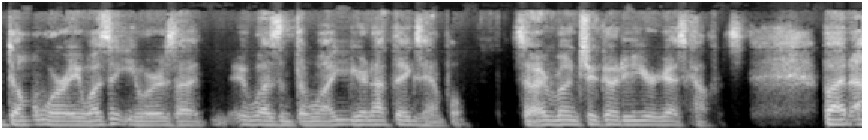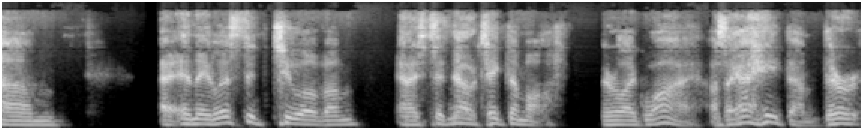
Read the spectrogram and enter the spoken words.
Don't worry, it wasn't yours. Uh, it wasn't the one. You're not the example. So everyone should go to your guys' conference. But um, and they listed two of them, and I said, no, take them off. They were like, why? I was like, I hate them. They're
